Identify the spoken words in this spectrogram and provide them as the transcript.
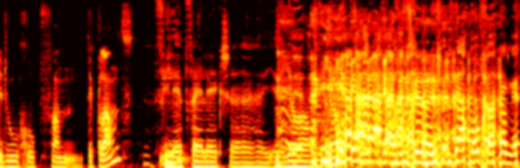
de doelgroep van de klant? Philip, Felix, uh, Johan. ja, misschien een naam opgehangen.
